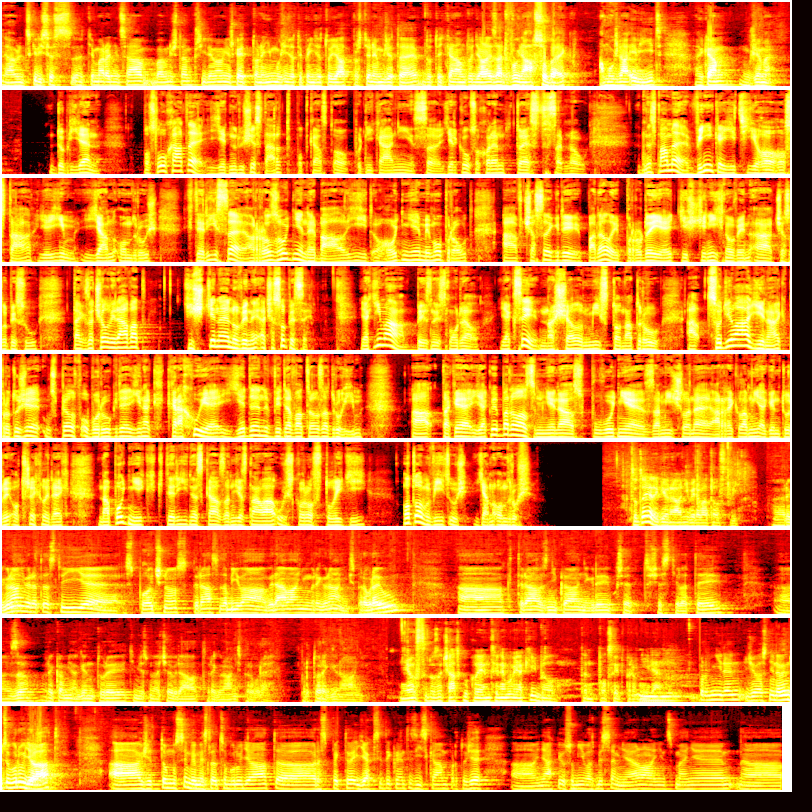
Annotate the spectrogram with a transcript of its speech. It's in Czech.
já vždycky, když se s těma radnicemi bavím, když tam přijdeme mi říkají, to není možné za ty peníze to dělat, prostě nemůžete, doteďka nám to dělali za dvojnásobek a možná i víc. A říkám, můžeme. Dobrý den. Posloucháte Jednoduše start, podcast o podnikání s Jirkou Sochorem, to jest se mnou. Dnes máme vynikajícího hosta, je jim Jan Ondruš, který se rozhodně nebál jít hodně mimo prout a v čase, kdy padaly prodeje tištěných novin a časopisů, tak začal vydávat tištěné noviny a časopisy. Jaký má business model? Jak si našel místo na trhu? A co dělá jinak, protože uspěl v oboru, kde jinak krachuje jeden vydavatel za druhým? A také, jak vypadala změna z původně zamýšlené reklamní agentury o třech lidech na podnik, který dneska zaměstnává už skoro století? O tom víc už Jan Ondruš. Co to je regionální vydavatelství? Regionální vydavatelství je společnost, která se zabývá vydáváním regionálních zpravodajů, a která vznikla někdy před 6 lety eh, z reklamní agentury, tím, že jsme začali vydávat regionální zpravodaje, proto regionální. Měl jste do začátku klienty, nebo jaký byl ten pocit první den? Hmm, první den, že vlastně nevím, co budu dělat a že to musím vymyslet, co budu dělat, respektive jak si ty klienty získám, protože nějaké osobní vazby jsem měl, ale nicméně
